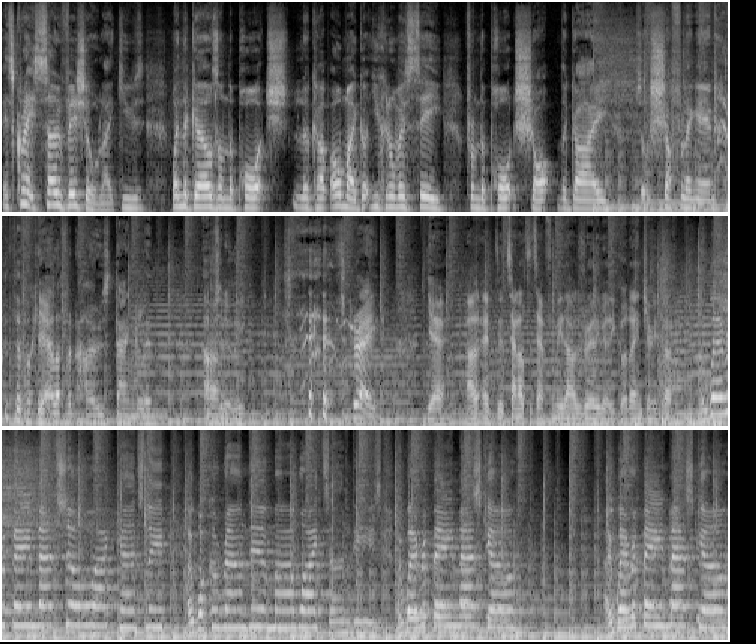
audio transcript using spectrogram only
It's great. It's so visual. Like you, when the girls on the porch look up. Oh my god! You can almost see from the porch shot the guy sort of shuffling in with the fucking Yeah. elephant hose dangling. Absolutely. It's great. Yeah, it- it's 10 out of 10 for me. That was really, really good. I enjoyed that. I wear a Bane mask so I can't sleep. I walk around in my white undies. I wear a Bane mask, yo. I wear a Bane mask, yo.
